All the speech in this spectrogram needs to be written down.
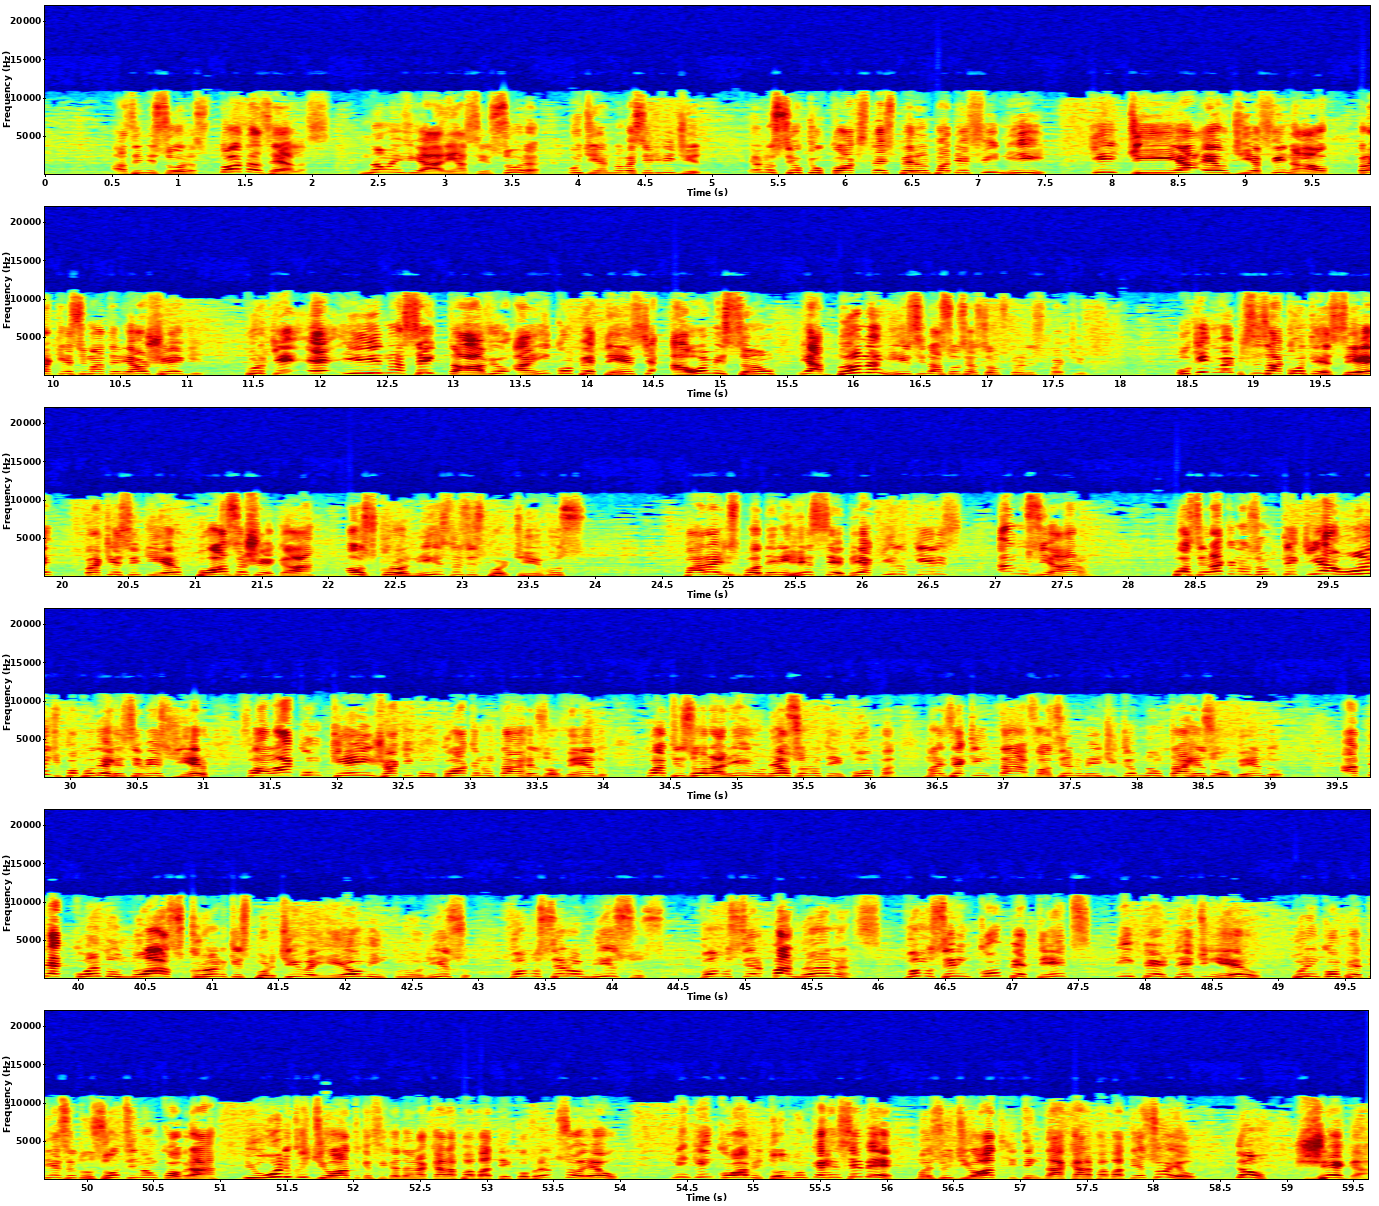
as emissoras, todas elas, não enviarem a censura, o dinheiro não vai ser dividido. Eu não sei o que o Cox está esperando para definir que dia é o dia final para que esse material chegue. Porque é inaceitável a incompetência, a omissão e a bananice da Associação dos Cronistas Esportivos. O que, que vai precisar acontecer para que esse dinheiro possa chegar aos cronistas esportivos para eles poderem receber aquilo que eles anunciaram? Pô, será que nós vamos ter que ir aonde para poder receber esse dinheiro? Falar com quem, já que com o Coca não está resolvendo? Com a tesouraria e o Nelson não tem culpa, mas é quem está fazendo meio de campo não está resolvendo. Até quando nós, Crônica Esportiva, e eu me incluo nisso, vamos ser omissos, vamos ser bananas, vamos ser incompetentes em perder dinheiro por incompetência dos outros e não cobrar. E o único idiota que fica dando a cara para bater cobrando sou eu. Ninguém cobre, todo mundo quer receber. Mas o idiota que tem que dar a cara para bater sou eu. Então, chega.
